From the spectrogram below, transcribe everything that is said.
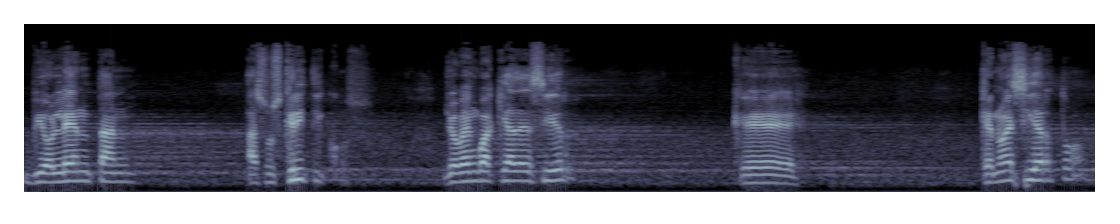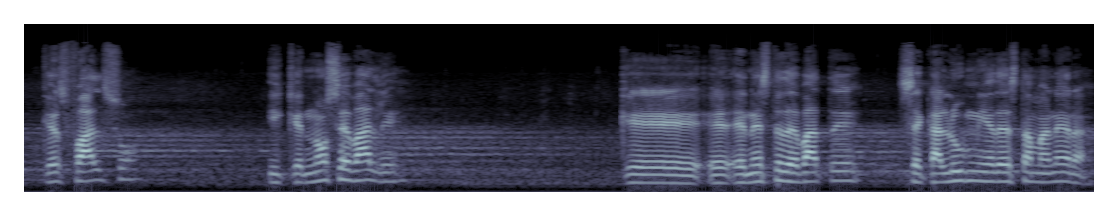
violentan a sus críticos. Yo vengo aquí a decir que, que no es cierto, que es falso y que no se vale que e, en este debate se calumnie de esta manera,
